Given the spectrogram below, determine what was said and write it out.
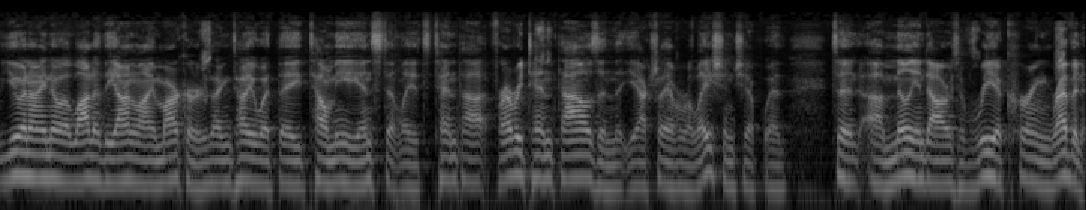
you and I know a lot of the online marketers. I can tell you what they tell me instantly. It's ten thousand for every ten thousand that you actually have a relationship with. It's a, million dollars of reoccurring revenue.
